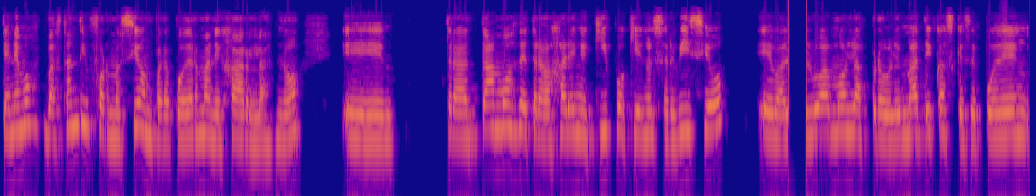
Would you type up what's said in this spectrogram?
tenemos bastante información para poder manejarla, ¿no? tratamos de trabajar en equipo aquí en el servicio, evaluamos las problemáticas que se pueden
